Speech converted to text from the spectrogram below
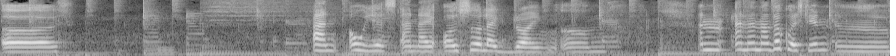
Uh, and oh yes, and I also like drawing. Um, and and another question. Uh,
